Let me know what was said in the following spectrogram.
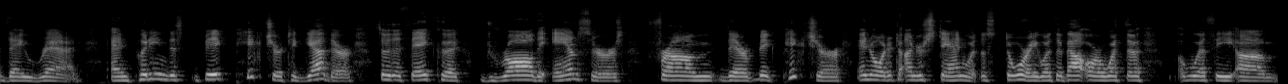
they read and putting this big picture together so that they could draw the answers from their big picture in order to understand what the story was about or what the with the um,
